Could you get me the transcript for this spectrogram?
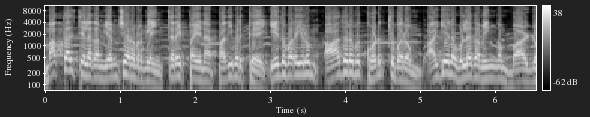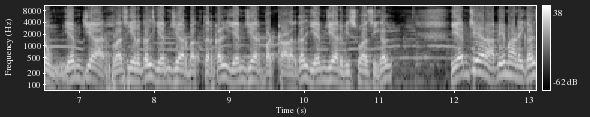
மக்கள் திலகம் எம்ஜிஆர் அவர்களின் திரைப்பயண பதிவிற்கு இதுவரையிலும் ஆதரவு கொடுத்து வரும் அகில உலகம் இங்கும் வாழும் எம்ஜிஆர் ரசிகர்கள் எம்ஜிஆர் பக்தர்கள் எம்ஜிஆர் பற்றாளர்கள் எம்ஜிஆர் விசுவாசிகள் எம்ஜிஆர் அபிமானிகள்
